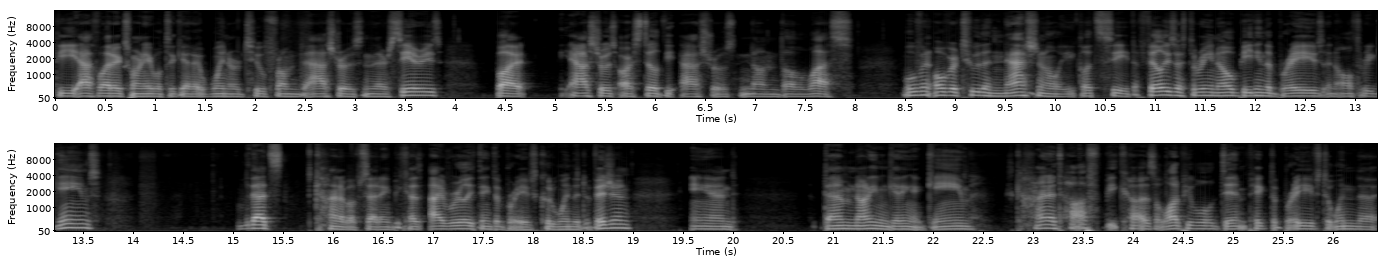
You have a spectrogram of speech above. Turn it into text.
the Athletics weren't able to get a win or two from the Astros in their series, but the Astros are still the Astros nonetheless. Moving over to the National League, let's see. The Phillies are 3 0, beating the Braves in all three games. That's kind of upsetting because I really think the Braves could win the division. And them not even getting a game is kind of tough because a lot of people didn't pick the Braves to win the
